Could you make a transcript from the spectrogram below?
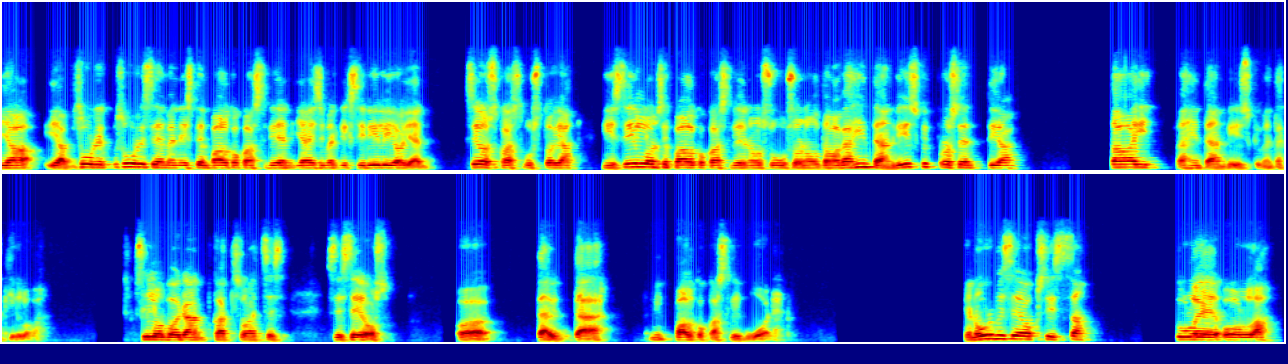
ja, ja suuri, suurisiemenisten palkokasvien ja esimerkiksi viljojen seoskasvustoja, niin silloin se palkokasvien osuus on oltava vähintään 50 prosenttia tai vähintään 50 kiloa. Silloin voidaan katsoa, että se, se seos ö, täyttää niin palkokasvivuoden. Ja nurmiseoksissa tulee olla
